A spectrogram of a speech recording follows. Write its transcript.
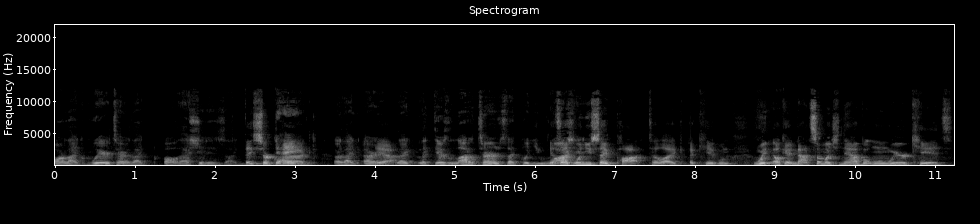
are like weird terms. Like, oh, that shit is like They circle dang, back. or like, or, Yeah. like, like there's a lot of terms like when you. It's like it, when you say pot to like a kid when, when okay, not so much now, but when we were kids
